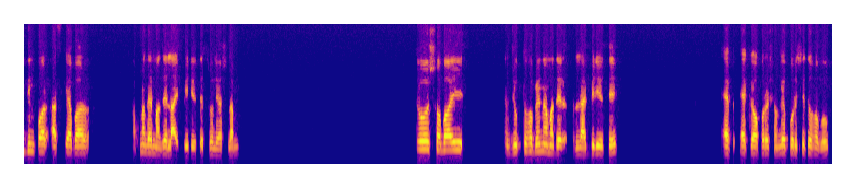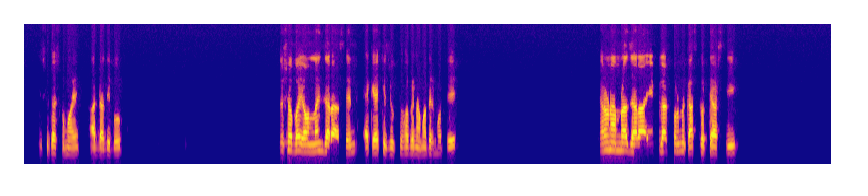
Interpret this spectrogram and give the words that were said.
অনেকদিন পর আজকে আবার আপনাদের মাঝে লাইভ ভিডিওতে চলে আসলাম। তো সবাই যুক্ত হবেন আমাদের লাইভ ভিডিওতে একে অপরের সঙ্গে পরিচিত হব, কিছুটা সময় আড্ডা দেব। তো সবাই অনলাইন যারা আছেন, একে একে যুক্ত হবেন আমাদের মধ্যে। কারণ আমরা যারা এই প্ল্যাটফর্মে কাজ করতে আসছি,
